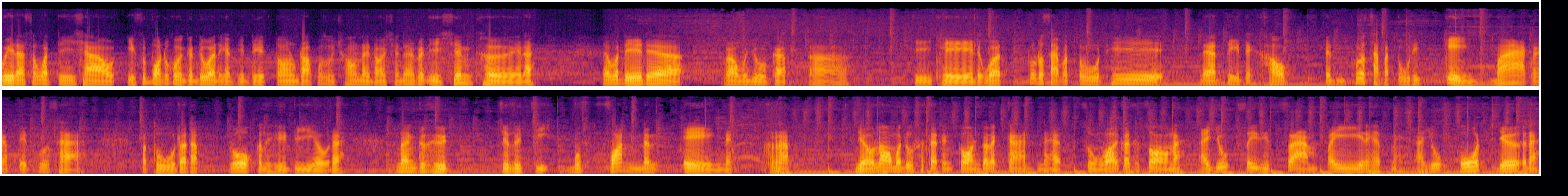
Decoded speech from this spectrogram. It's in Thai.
สวีดัสสวัสดีชาวอีฟุตบอลทุกคนกันด้วยนะครับยินดีต้อนรับเข้าสู่ช่องในน้อยชาแนลกันอีกเช่นเคยนะ และวันนี้เนี่ยเรามาอยู่กับ GK หรือว่าผู้รักษาประตูที่ในอดีตเนี่ยเขาเป็นผู้รักษาประตูที่เก่งมากนะครับเป็นผู้รักษาประตูระดับโลกกันเลยทีเดียวนะนั่นก็คือจิรุจิบุฟฟอนนั่นเองนะครับ เดี๋ยวเรามาดูสแตทกันก่อนก็แล้วกันนะครับสูง192 นะ อายุ 43 ปีนะครับอายุโคตรเยอะนะ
